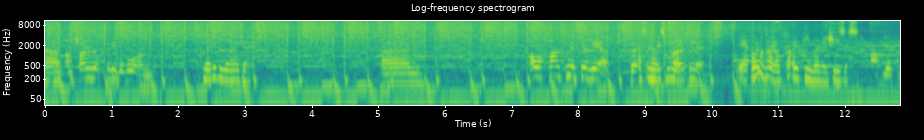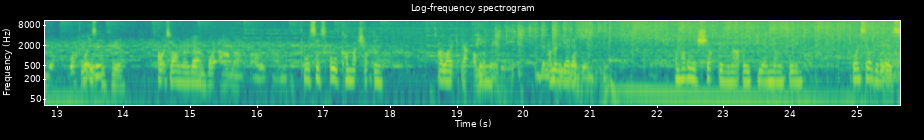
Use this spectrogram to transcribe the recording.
Um, I'm trying to look for these other ones. where did the wire go? Um. Oh, I found something through here. So, That's you come this? Yeah, oh my god, it? I've got OP money, Jesus. Oh, you opened it. What's this? What is it? here? Oh, it's armor again. Um, armor. Oh, it's armor. What's this? Oh, combat shotgun. I like that I'm ping. gonna. I'm gonna get it. gun. I'm having a shotgun in OPM 19. I want to see how good it is.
